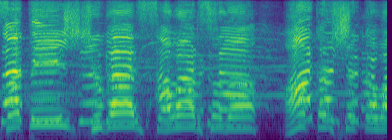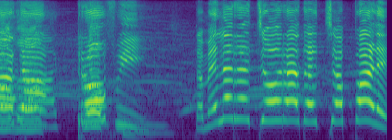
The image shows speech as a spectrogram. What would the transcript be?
ಸತೀಶ್ ಶುಗರ್ಸ್ ಅವಾರ್ಡ್ಸ್ ಆಕರ್ಷಕವಾದ ಟ್ರೋಫಿ. ತಮ್ಮೆಲ್ಲರ ಜೋರಾದ ಚಪ್ಪಾಳೆ.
